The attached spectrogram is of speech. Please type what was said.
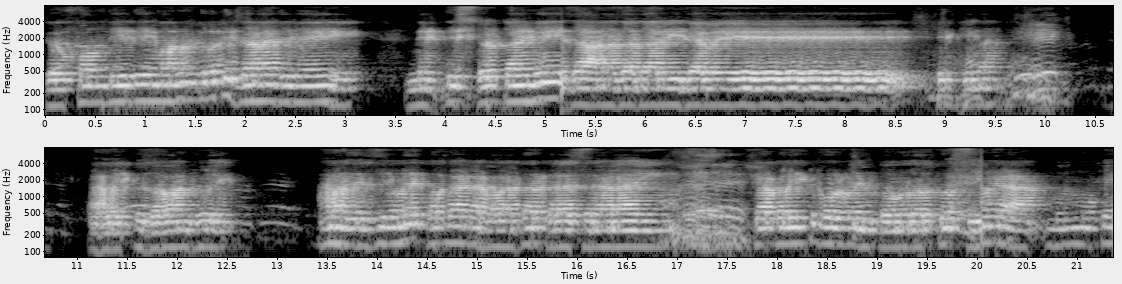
কেউ ফোন দিয়ে দিয়ে মানুষগুলোকে জানা দিবে নির্দিষ্ট টাইমে জানাজা দাঁড়িয়ে যাবে। ঠিক কিনা তাহলে একটু জবান খুলে। আমাদের জীবনের কথাটা বলা দরকার আছে না নাই? সকলে একটু বলবেন তো অনুরোধ করছি। মুখে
